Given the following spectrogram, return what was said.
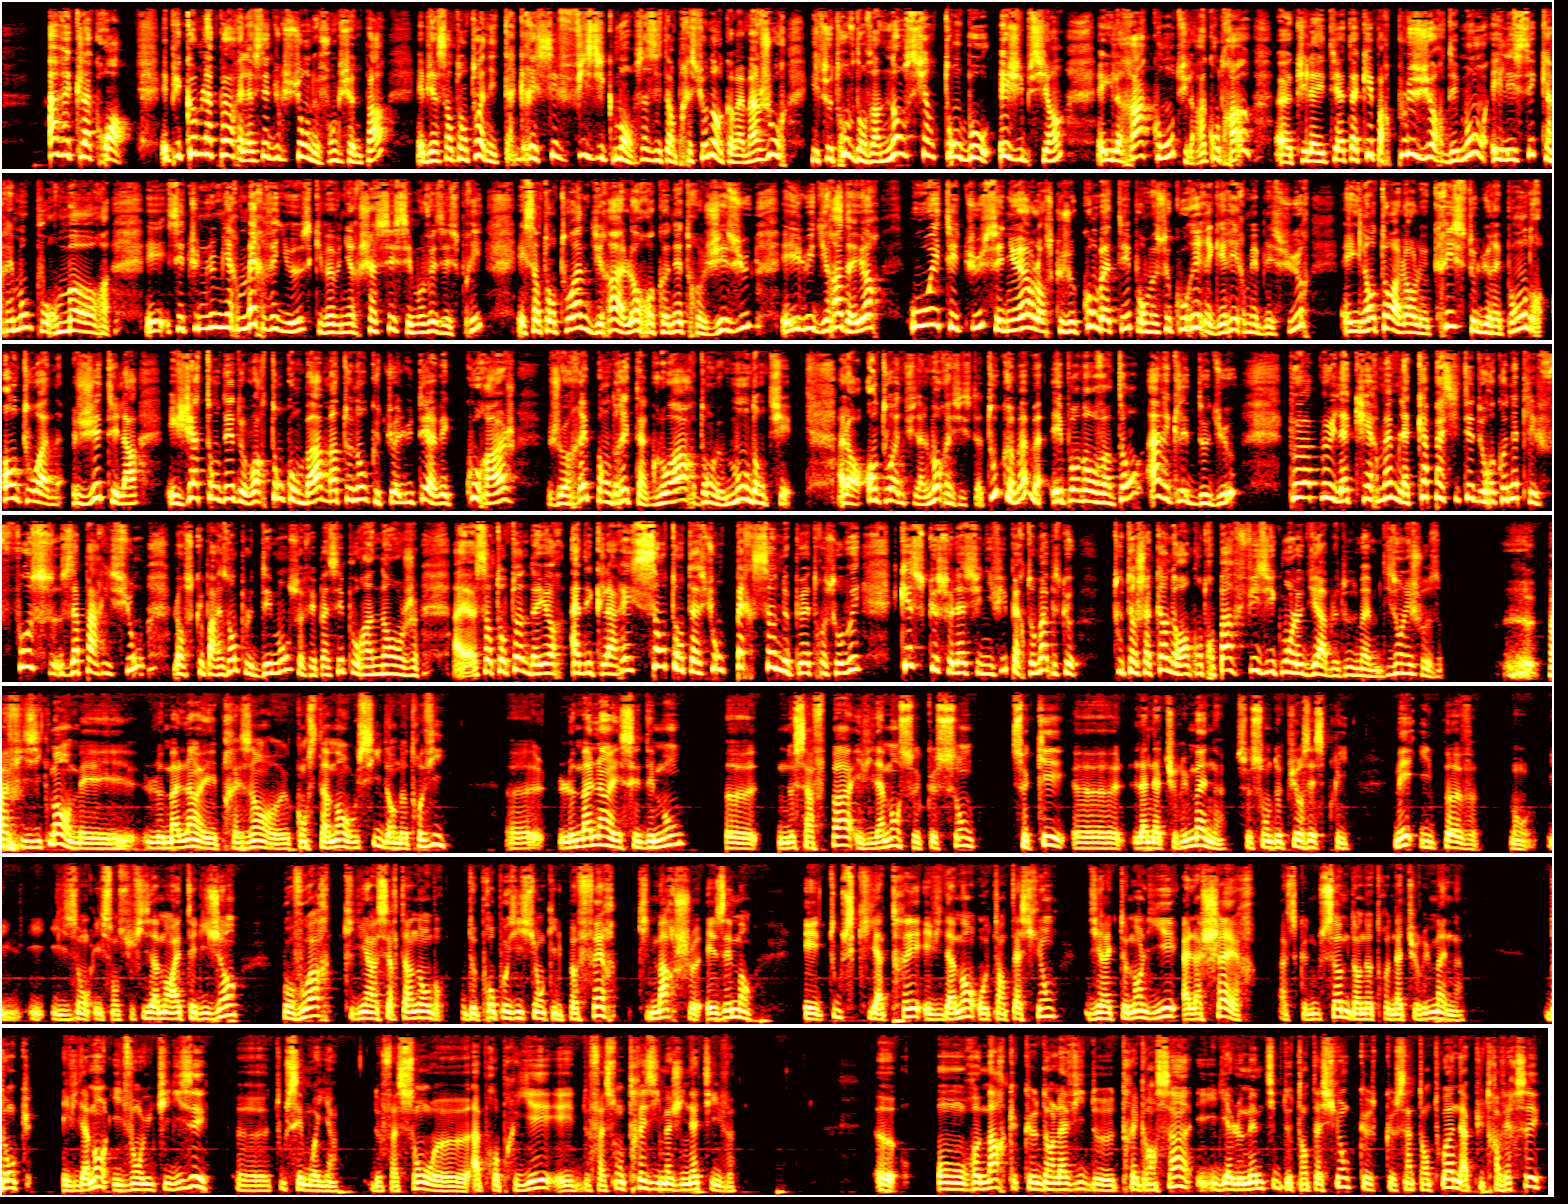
avec la croix. Et puis comme la peur et la séduction ne fonctionnent pas, eh bien Saint Antoine est agressé physiquement. Ça c'est impressionnant quand même. Un jour, il se trouve dans un ancien tombeau égyptien et il raconte, il racontera euh, qu'il a été attaqué par plusieurs démons et laissé carrément pour mort. Et c'est une lumière merveilleuse qui va venir chasser ces mauvais esprits. Et Saint Antoine dira alors reconnaître Jésus et il lui dira d'ailleurs où étais-tu, Seigneur, lorsque je combattais pour me secourir et guérir mes blessures? Et il entend alors le Christ lui répondre Antoine, j'étais là et j'attendais de voir ton combat. Maintenant que tu as lutté avec courage, je répandrai ta gloire dans le monde entier. Alors Antoine finalement résiste à tout quand même, et pendant 20 ans, avec l'aide de Dieu, peu à peu il acquiert même la capacité de reconnaître les fausses apparitions lorsque par exemple le démon se fait passer pour un ange. Euh, Saint Antoine d'ailleurs a déclaré, sans tentation, personne ne peut être sauvé. Qu'est-ce que cela signifie, Père Thomas? Parce que tout un chacun ne rencontre pas physiquement le diable tout de même, disons les choses. Euh, pas physiquement, mais le malin est présent euh, constamment aussi dans notre vie. Euh, le malin et ses démons ne savent pas évidemment ce que sont, ce qu'est la nature humaine. Ce sont de purs esprits, mais ils peuvent, bon, ils, ont, ils sont suffisamment intelligents pour voir qu'il y a un certain nombre de propositions qu'ils peuvent faire qui marchent aisément. Et tout ce qui a trait évidemment aux tentations directement liées à la chair, à ce que nous sommes dans notre nature humaine. Donc, évidemment, ils vont utiliser euh, tous ces moyens de façon euh, appropriée et de façon très imaginative. Euh, on remarque que dans la vie de très grands saints, il y a le même type de tentation que, saint Antoine a pu traverser.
